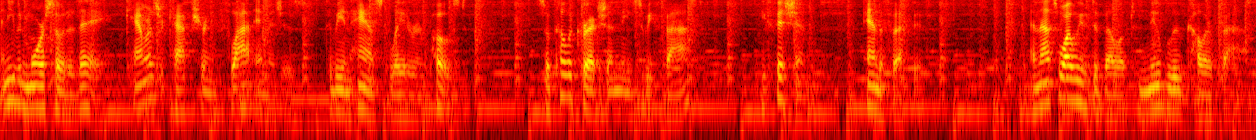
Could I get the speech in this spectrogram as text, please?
And even more so today, cameras are capturing flat images to be enhanced later in post. So color correction needs to be fast, efficient, and effective. And that's why we've developed NewBlue Color Fast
